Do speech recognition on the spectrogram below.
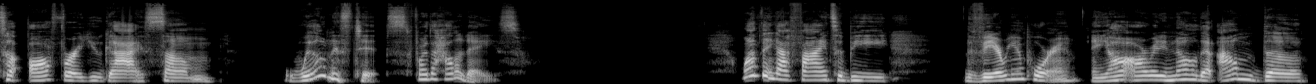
to offer you guys some wellness tips for the holidays. One thing I find to be very important, and y'all already know that I'm the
